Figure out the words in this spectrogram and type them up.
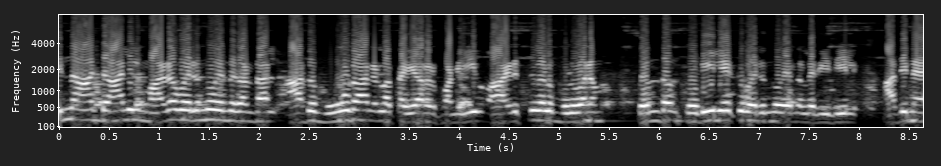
ഇന്ന് ആ ചാലിൽ മഴ വരുന്നു എന്ന് കണ്ടാൽ അത് മൂടാനുള്ള തയ്യാറെടുപ്പാണ്. ഈ അഴുക്കുകൾ മുഴുവനും സ്വന്തം തൊടിയിലേക്ക് വരുന്നു എന്നുള്ള രീതിയിൽ അതിനെ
